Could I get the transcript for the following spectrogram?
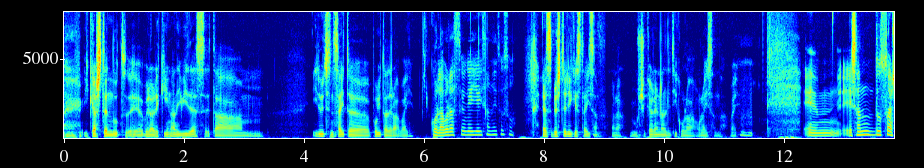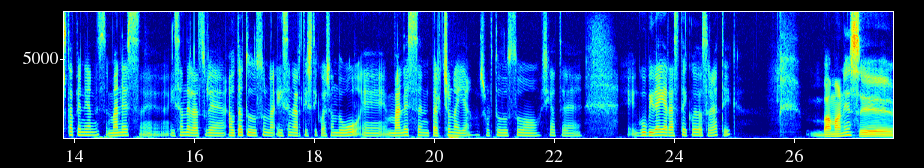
ikasten dut e, berarekin adibidez, eta mm, iruditzen zait polita dela, bai. Kolaborazio gehiago izan dituzu? Ez besterik ez da izan, ara, musikaren aldetik hola, hola izan da, bai. Em, esan duzu astapenean, ez? Manez eh, izan dela zure hautatu duzun izen artistikoa esan dugu, eh, Manezen pertsonaia sortu duzu, xat, eh, gu bidaiarazteko edo zergatik? Ba manez, e,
